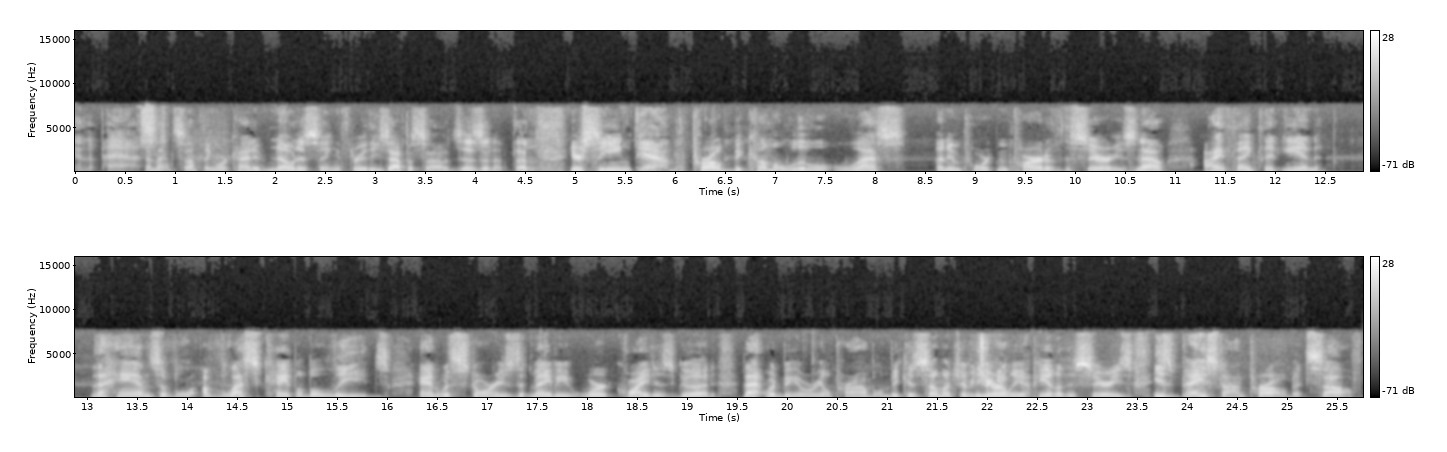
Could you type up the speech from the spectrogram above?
in the past. And that's something we're kind of noticing through these episodes, isn't it? That Mhm. you're seeing yeah, probe become a little less an important part of the series. Now, I think that in the hands of of less capable leads and with stories that maybe weren't quite as good, that would be a real problem because so much of the tricky, early yeah. appeal of this series is based on probe itself.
